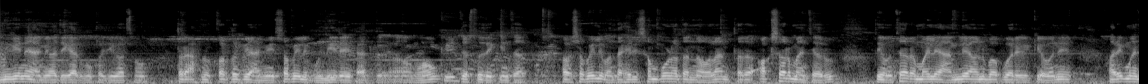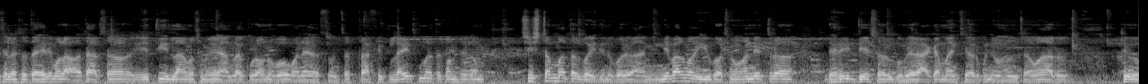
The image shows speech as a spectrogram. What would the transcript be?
निकै नै हामी अधिकारको खोजी गर्छौँ। तर आफ्नो कर्तव्य हामी सबैले भुलिरहेका हौँ कि जस्तो देखिन्छ। अब सबैले भन्दाखेरि सम्पूर्ण त नहोला नि तर अक्सर मान्छेहरू त्यो हुन्छ र मैले हामीले अनुभव गरेको के हो भने हरेक मान्छेलाई सोद्धाखेरि मलाई हतार छ यति लामो समय हामीलाई कुराउनु भयो भने जस्तो हुन्छ। ट्राफिक लाइटमा त कमसेकम सिस्टममा त गइदिनु पऱ्यो हामी नेपालमा यो गर्छौँ। अन्यत्र धेरै देशहरू घुमेर आएका मान्छेहरू पनि हुनुहुन्छ। उहाँहरू त्यो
